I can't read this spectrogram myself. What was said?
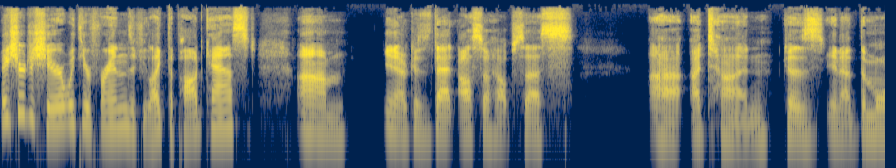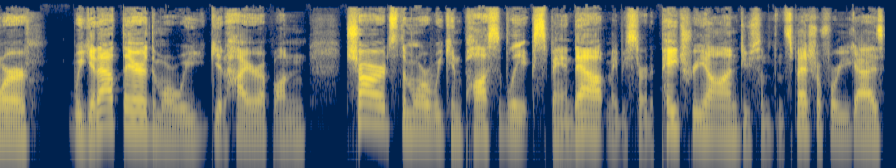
Make sure to share with your friends if you like the podcast. Um, you know, because that also helps us uh, a ton because you know the more we get out there, the more we get higher up on charts, the more we can possibly expand out, maybe start a Patreon, do something special for you guys.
